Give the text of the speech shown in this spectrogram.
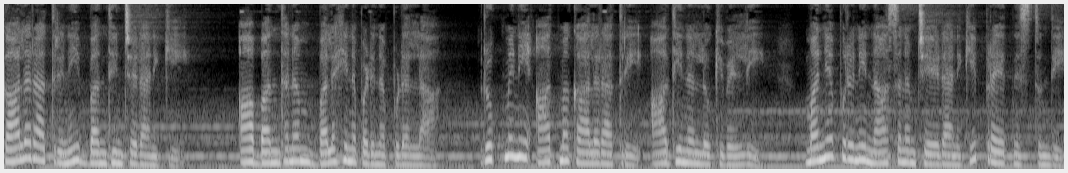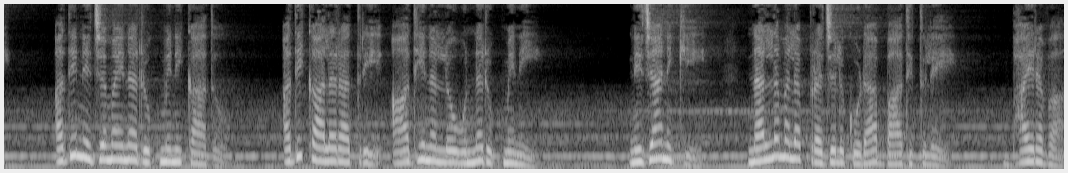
కాలరాత్రిని బంధించడానికి. ఆ బంధనం బలహీనపడినప్పుడల్లా రుక్మిణి ఆత్మ కాలరాత్రి ఆధీనంలోకి వెళ్ళి మన్యపురిని నాశనం చేయడానికి ప్రయత్నిస్తుంది. అది నిజమైన రుక్మిణి కాదు. అది కాలరాత్రి ఆధీనంలో ఉన్న రుక్మిణి. నిజానికి నల్లమల ప్రజలు కూడా బాధితులే. భైరవ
